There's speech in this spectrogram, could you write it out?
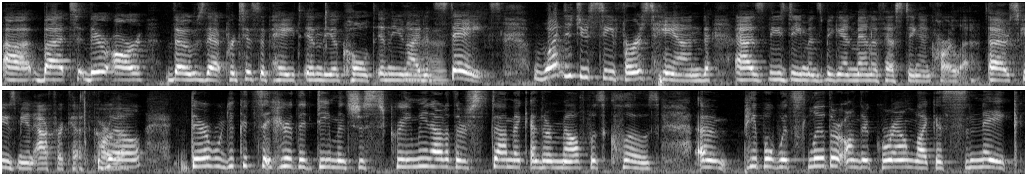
uh, but there are those that participate in the occult in the United Yes. States. What did you see firsthand as these demons began manifesting in Carla? Uh, excuse me, in Africa, Carla. Well, there were you could sit, hear the demons just screaming out of their stomach, and their mouth was closed. Um, people would slither on the ground like a snake.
